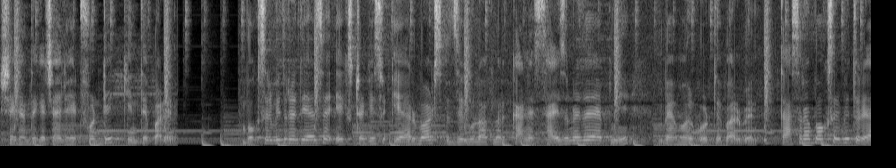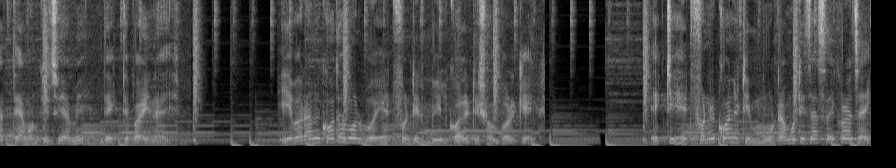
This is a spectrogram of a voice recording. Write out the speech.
সেখান থেকে চাইলে হেডফোনটি কিনতে পারেন। বক্সের ভিতরে দেওয়া আছে এক্সট্রা কিছু ইয়ারবাডস যেগুলো আপনার কানের সাইজ অনুযায়ী আপনি ব্যবহার করতে পারবেন। তাছাড়া বক্সের ভিতরে আর তেমন কিছুই আমি দেখতে পাই নাই। এবার আমি কথা বলব হেডফোনটির বিল কোয়ালিটি সম্পর্কে। একটি হেডফোনের কোয়ালিটি মোটামুটি যাচাই করা যায়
